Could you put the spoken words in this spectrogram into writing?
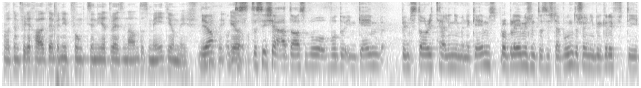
wo dann vielleicht halt eben nicht funktioniert, weil es ein anderes Medium ist. Ja, und ja. Das, das ist ja auch das, wo, wo du im Game, beim Storytelling in einem Game das Problem ist und das ist der wunderschöne Begriff, die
